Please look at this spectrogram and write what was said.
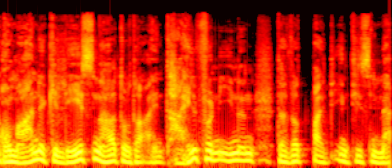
Romane gelesen hat oder ein Teil von ihnen, da wird bei, in diesem äh,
